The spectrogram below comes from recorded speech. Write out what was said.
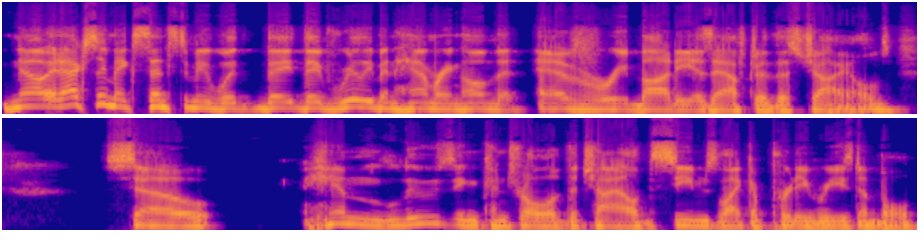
no, it actually makes sense to me. With they they've really been hammering home that everybody is after this child, so him losing control of the child seems like a pretty reasonable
